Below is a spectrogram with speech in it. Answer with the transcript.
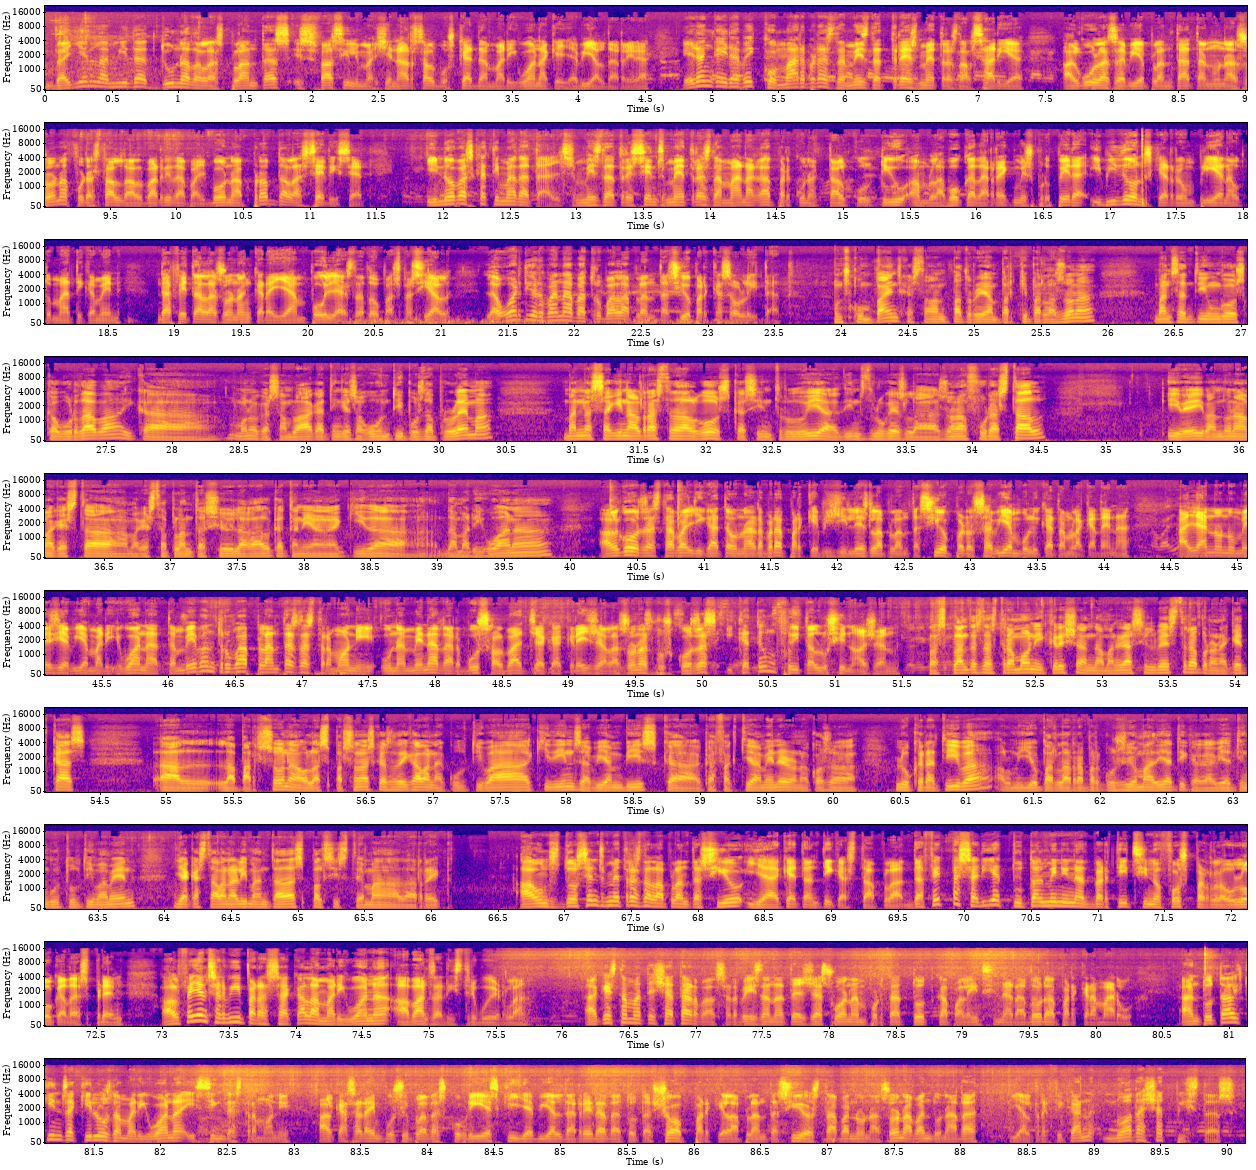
Veient la mida d'una de les plantes, és fàcil imaginar-se el bosquet de marihuana que hi havia al darrere. Eren gairebé com arbres de més de 3 metres d'alçària. Algú les havia plantat en una zona forestal del barri de Vallbona, prop de la C-17. I no va escatimar detalls, més de 300 metres de mànega per connectar el cultiu amb la boca de rec més propera i bidons que es reomplien automàticament. De fet, a la zona encara hi ha ampolles de dopa especial. La Guàrdia Urbana va trobar la plantació per casualitat. Uns companys que estaven patrullant per aquí per la zona van sentir un gos que abordava i que, bueno, que semblava que tingués algun tipus de problema. Van anar seguint el rastre del gos que s'introduïa dins del que és la zona forestal i bé, i van donar amb aquesta, amb aquesta plantació il·legal que tenien aquí de, de marihuana. El gos estava lligat a un arbre perquè vigilés la plantació, però s'havia embolicat amb la cadena. Allà no només hi havia marihuana, també van trobar plantes d'estremoni, una mena d'arbust salvatge que creix a les zones boscoses i que té un fruit al·lucinogen. Les plantes d'estremoni creixen de manera silvestre, però en aquest cas el, la persona o les persones que es dedicaven a cultivar aquí dins havien vist que, que efectivament era una cosa lucrativa, millor per la repercussió mediàtica que havia tingut últimament, ja que estaven alimentades pel sistema de rec. A uns 200 metres de la plantació hi ha aquest antic estable. De fet, passaria totalment inadvertit si no fos per l'olor que desprèn. El feien servir per assecar la marihuana abans de distribuir-la. Aquesta mateixa tarda, els serveis de neteja s'ho han emportat tot cap a la incineradora per cremar-ho. En total, 15 quilos de marihuana i 5 d'estremoni. El que serà impossible descobrir és qui hi havia al darrere de tot això, perquè la plantació estava en una zona abandonada i el traficant no ha deixat pistes.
